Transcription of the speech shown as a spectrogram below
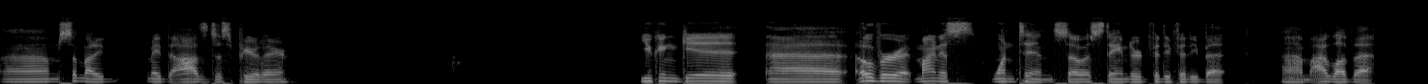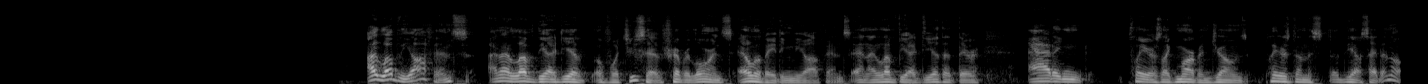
Um, somebody made the odds disappear there. You can get uh, over at minus 110, so a standard 50 50 bet. Um, I love that. I love the offense, and I love the idea of, of what you said of Trevor Lawrence elevating the offense, and I love the idea that they're adding players like Marvin Jones, players down the, the outside. I know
